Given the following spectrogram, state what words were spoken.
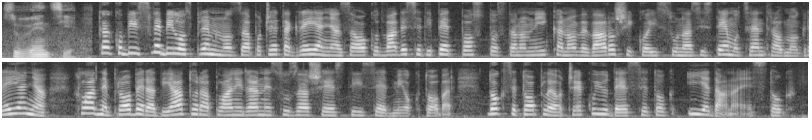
subvencije. Kako bi sve bilo spremno za početak grejanja za oko 25% stanovnika Nove Varoši koji su na sistemu centralnog grejanja, hladne probe radijatora planirane su za 6. i 7. oktobar, dok se tople očekuju 10. i 11.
